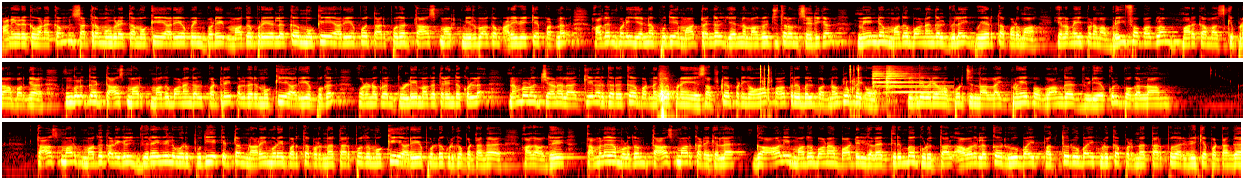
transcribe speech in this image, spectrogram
அனைவருக்கும் வணக்கம். சற்றம் கிடைத்த முக்கிய அறிவிப்பின்படி மது பிரியர்களுக்கு முக்கிய அறிவிப்பு தற்போது டாஸ்மாக் நிர்வாகம் அறிவிக்கப்பட்டனர். அதன்படி என்ன புதிய மாற்றங்கள் என்ன மகிழ்ச்சி தரும் செய்திகள் மீண்டும் மதுபானங்கள் விலை உயர்த்தப்படுமா? இளமை இப்போ நம்ம பிரீஃபாக பார்க்கலாம். மறக்காம ஸ்கிப் பண்ணாம பாருங்க. உங்களுக்கு டாஸ்மாக் மதுபானங்கள் பற்றி பல்வேறு முக்கிய அறிவிப்புகள் உடனுக்குடன் துல்லியமாக தெரிந்து கொள்ள நம்மளோட சேனலை கீழே இருக்க இருக்க பட்டனை கிளிக் பண்ணி சப்ஸ்கிரைப் பண்ணிக்கோங்க. பார்த்துருக்க பெல் பட்டனை கிளிக் பண்ணிக்கோங்க. இந்த வீடியோ உங்களுக்கு பிடிச்சிருந்தால் லைக் பண்ணுங்கள் இப்போ வாங்க வீடியோக்குள் போகலாம். டாஸ்மாக் மது கடைகளில் விரைவில் ஒரு புதிய திட்டம் நடைமுறைப்படுத்தப்படும் என தற்போது முக்கிய அறிவிப்பு கொடுக்கப்பட்டாங்க. அதாவது தமிழகம் முழுவதும் டாஸ்மாக் கடைகளில் காலி மதுபான பாட்டில்களை திரும்ப கொடுத்தால் அவர்களுக்கு ரூபாய் பத்து ரூபாய் கொடுக்கப்படும் என தற்போது அறிவிக்கப்பட்டாங்க.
